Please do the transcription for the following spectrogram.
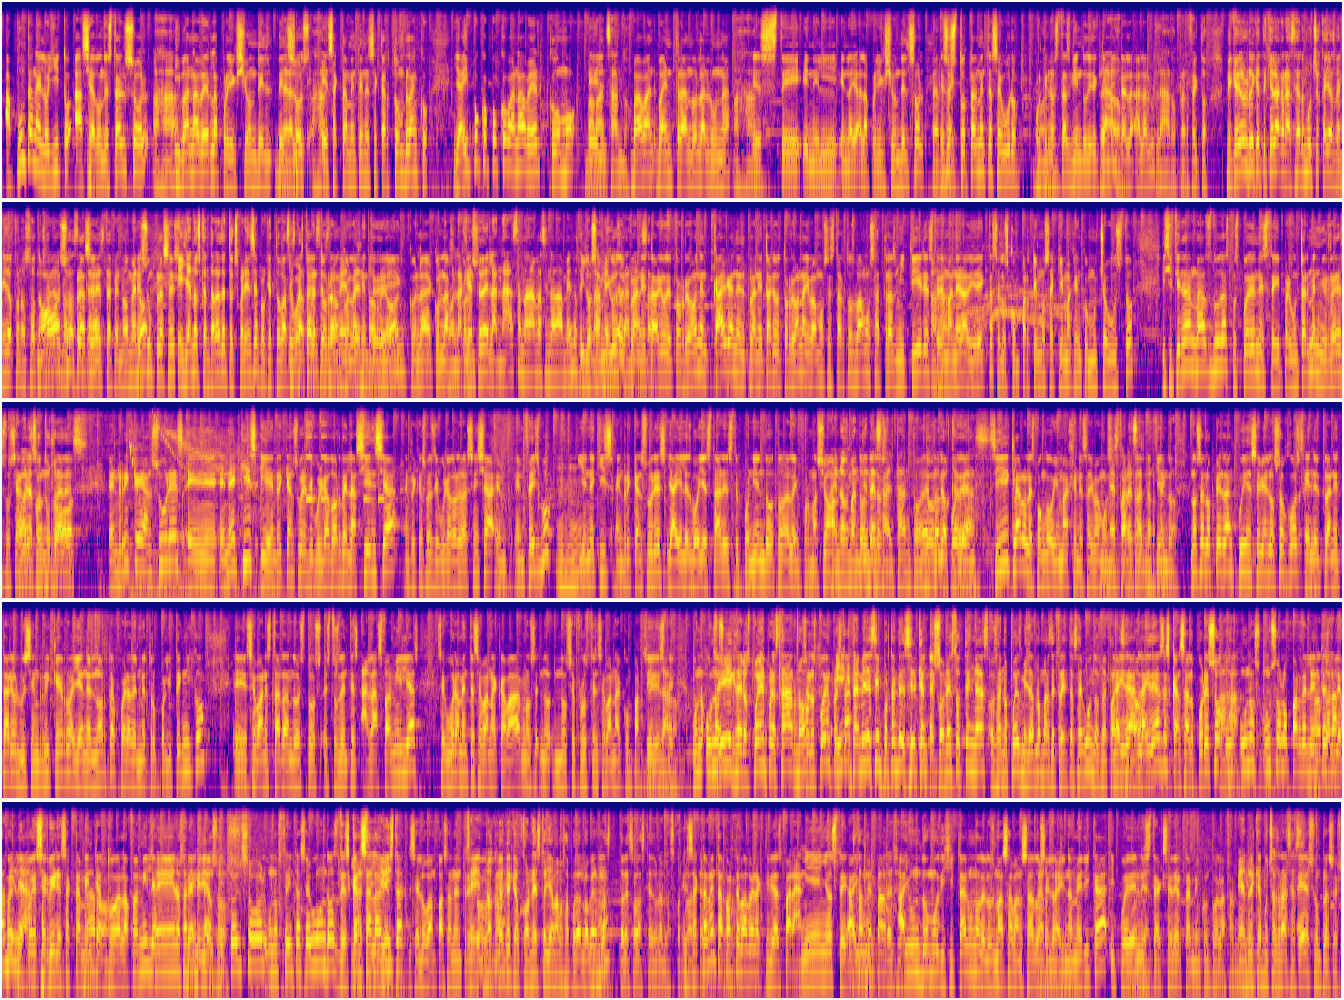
apuntan el hoyito hacia donde está el sol y van a ver la proyección del, sol exactamente en ese cartón blanco. Y ahí poco a poco van a ver cómo va avanzando. Va, entrando la luna este, en, el, en la, proyección del sol. Eso es totalmente seguro, porque no estás viendo directamente a, la, luz. Claro, perfecto. Mi querido Enrique, te quiero agradecer mucho que hayas venido con nosotros no, a es un placer. de este fenómeno. Es un placer. Y ya nos contarás de tu experiencia porque tú vas a estar, en Torreón con la gente, de, con la, con la, gente de la NASA, nada más y nada menos. Y, los amigos del Planetario de Torreón, caigan en el Planetario de Torreón, ahí vamos a estar todos, vamos a transmitir este, de manera directa, se los compartimos aquí imagen con mucho gusto. Y si tienen más dudas, pues pueden este, preguntarme en mis redes sociales. ¿Cuáles son tus redes? Enrique Ansúrez eh, en X y Enrique Ansúrez Divulgador de la Ciencia, Enrique Ansúrez Divulgador de la Ciencia en, Facebook y en X Enrique Ansúrez y ahí les voy a estar este, poniendo toda la información. Ahí nos mantienes al tanto de todo lo que veas. Sí, claro, les pongo imágenes, ahí vamos a estar transmitiendo. No se lo pierdan, cuídense bien los ojos en el planetario Luis Enrique Erro, allá en el norte, fuera del Metro Politécnico. Eh, se van a estar dando estos, estos lentes a las familias. Seguramente se van a acabar, no se, no, se frustren, se van a compartir. Sí, este, unos, sí, se los pueden prestar, ¿no? Se los pueden prestar. Y, también es importante decir que aunque con esto tengas, o sea, no puedes mirarlo más de 30 segundos, me parece. La idea, ¿no? la idea es descansarlo. Por eso, un, un solo par de lentes le puede, servir exactamente a toda la familia. Sí, no sean envidiosos. el sol, unos 30 segundos, descansa la vista, se lo van pasando entre todos. No, creo que con esto ya vamos a poderlo ver las tres horas que duran las cuatro Exactamente, aparte va a haber actividades para niños. hay, un, hay un domo digital, uno de los más avanzados en Latinoamérica, y pueden este, acceder también con toda la familia. Enrique, muchas gracias. Es un placer.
